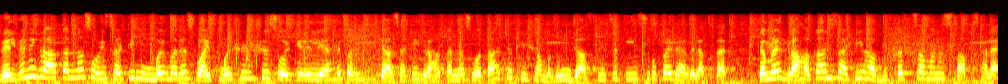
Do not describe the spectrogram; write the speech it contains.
रेल्वेने ग्राहकांना सोयीसाठी मुंबईमध्ये स्वाईप मशीनची सोय केलेली आहे परंतु त्यासाठी ग्राहकांना स्वतःच्या खिशामधून जास्तीचे तीस रुपये द्यावे लागतात. त्यामुळे ग्राहकांसाठी हा विकतचा मनस्ताप झालाय.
